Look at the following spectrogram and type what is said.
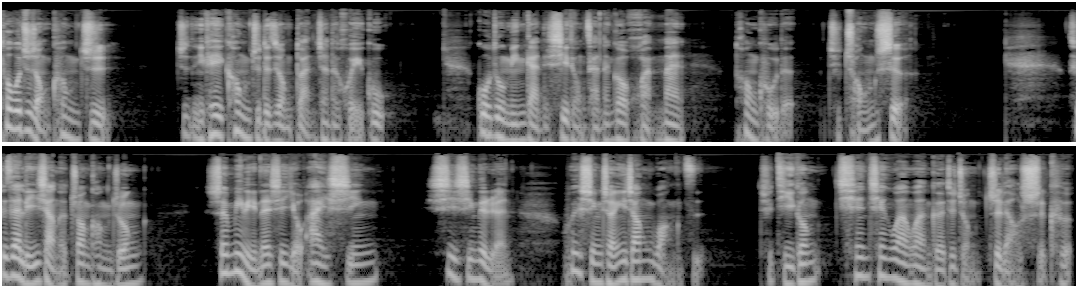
透过这种控制，就你可以控制的这种短暂的回顾。过度敏感的系统才能够缓慢、痛苦的去重设，所以在理想的状况中，生命里那些有爱心、细心的人，会形成一张网子，去提供千千万万个这种治疗时刻。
